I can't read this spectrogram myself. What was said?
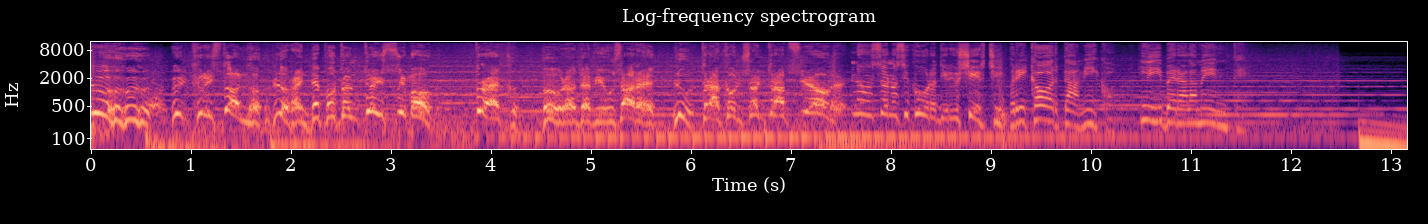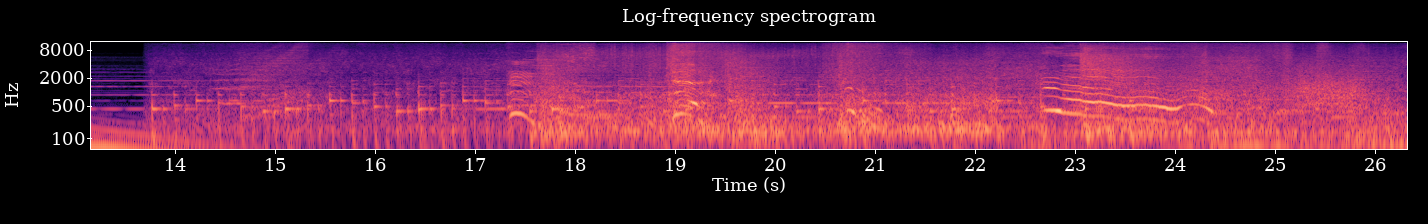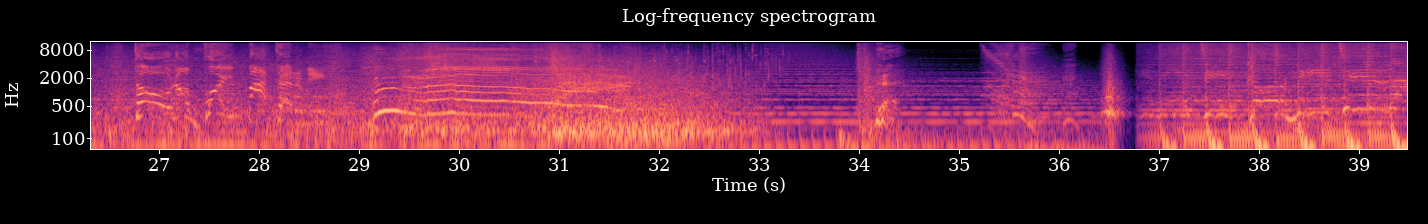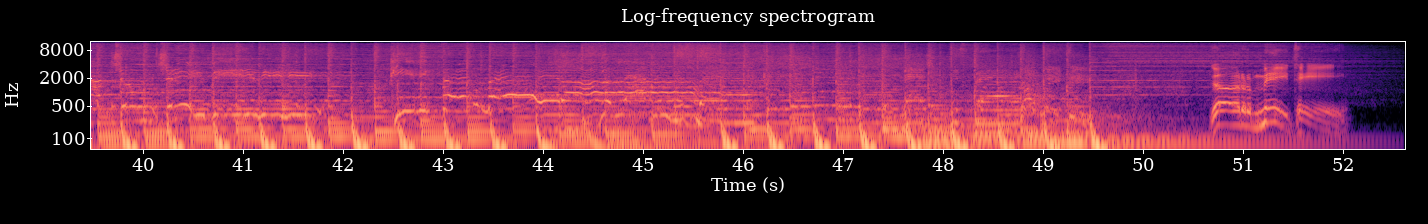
Uh, il cristallo lo rende potentissimo! Trek, ora devi usare l'ultra concentrazione! Non sono sicuro di riuscirci. Ricorda, amico, libera la mente. Tu non puoi battermi! gormiti Gormiti!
